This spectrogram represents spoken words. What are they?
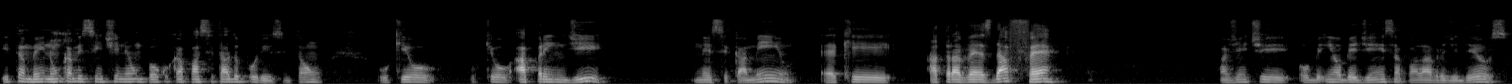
e também nunca me senti nem um pouco capacitado por isso. Então, o que eu, o que eu aprendi nesse caminho é que através da fé a gente em obediência à palavra de Deus,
